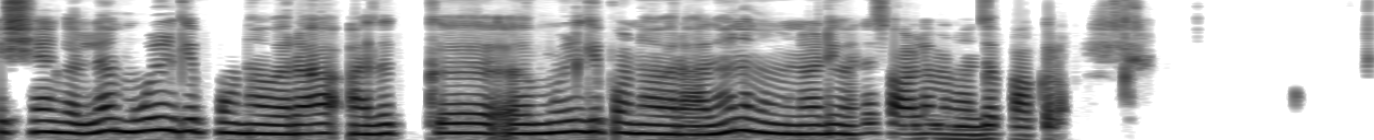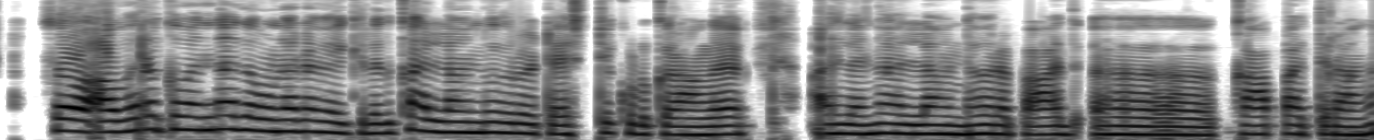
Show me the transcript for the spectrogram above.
விஷயங்கள்ல மூழ்கி போனவரா, அதுக்கு மூழ்கி போனவரா தான் நம்ம முன்னாடி வந்து சாலமன் வந்து பார்க்குறோம். ஸோ அவருக்கு வந்து அதை உணர வைக்கிறதுக்கு எல்லாம் வந்து ஒரு டெஸ்ட் கொடுக்குறாங்க அதுலேருந்து எல்லாம் வந்து அவரை பாது காப்பாத்துறாங்க.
